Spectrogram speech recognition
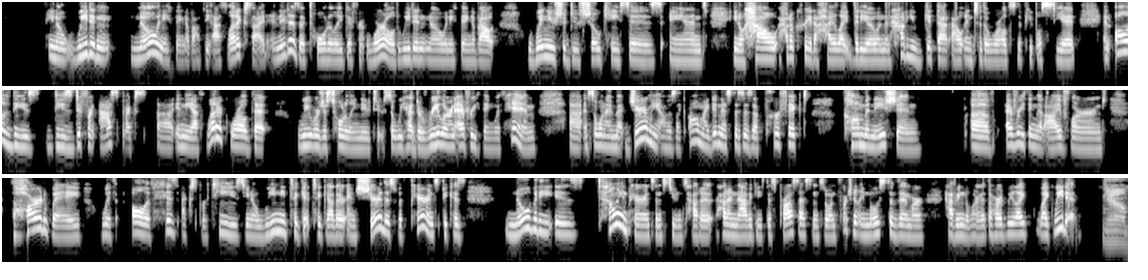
you know we didn't know anything about the athletic side and it is a totally different world. We didn't know anything about when you should do showcases and you know how how to create a highlight video and then how do you get that out into the world so that people see it and all of these these different aspects uh, in the athletic world that we were just totally new to. So we had to relearn everything with him. Uh, and so when I met Jeremie, I was like, oh my goodness, this is a perfect combination of everything that I've learned the hard way with all of his expertise. You know, we need to get together and share this with parents because nobody is telling parents and students how to how to navigate this process and so unfortunately most of them are having to learn it the hard way like like we did yeah.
